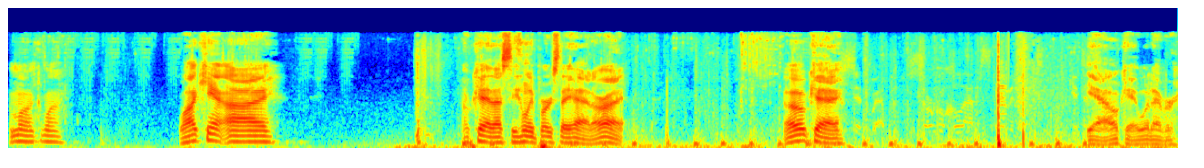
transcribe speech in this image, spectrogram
Come on, come on. Why can't I... Okay, that's the only perks they had. All right. Okay. Yeah, okay, whatever.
